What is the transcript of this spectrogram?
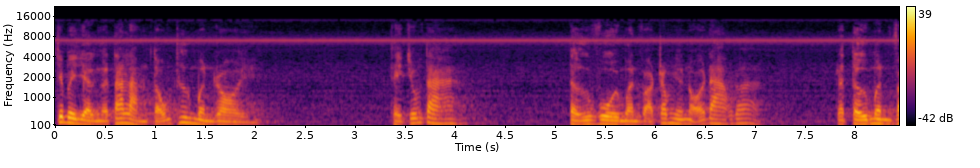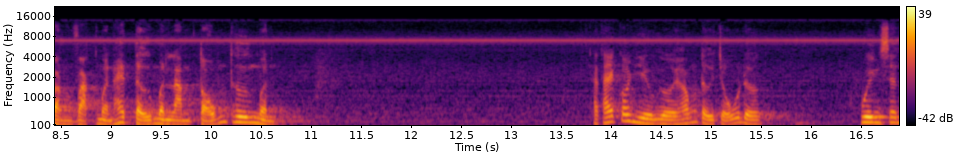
Chứ bây giờ người ta làm tổn thương mình rồi thì chúng ta tự vùi mình vào trong những nỗi đau đó, rồi tự mình vằn vặt mình hay tự mình làm tổn thương mình thầy thấy có nhiều người không tự chủ được quyên sinh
